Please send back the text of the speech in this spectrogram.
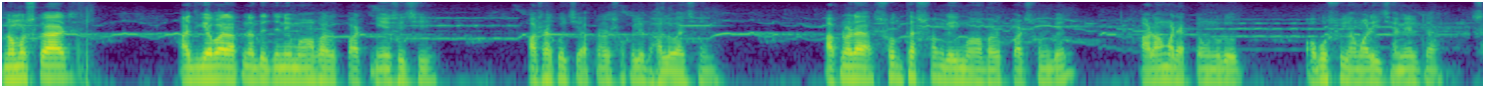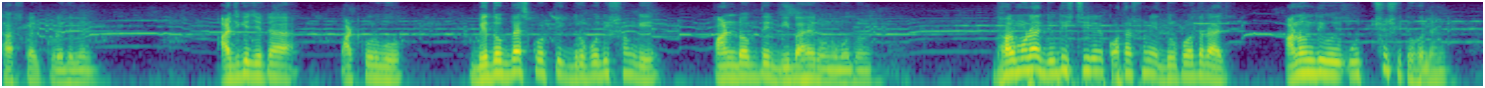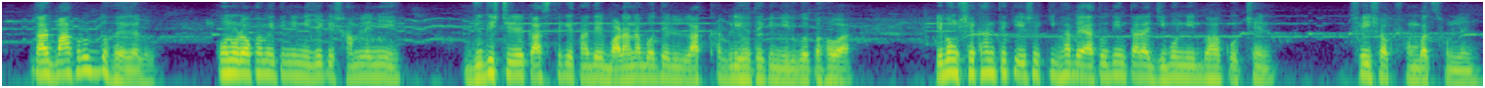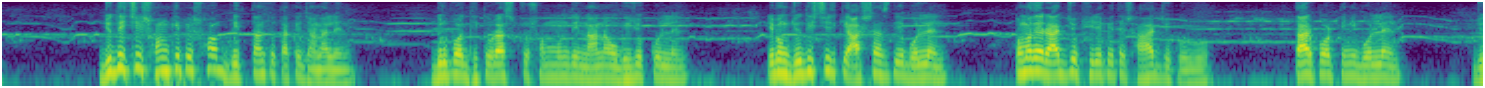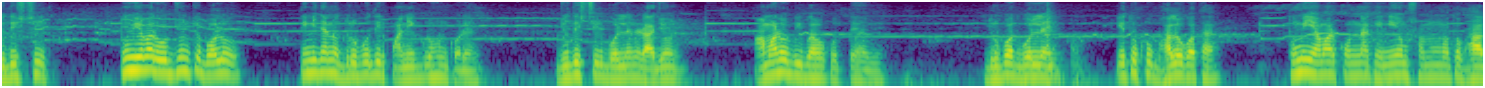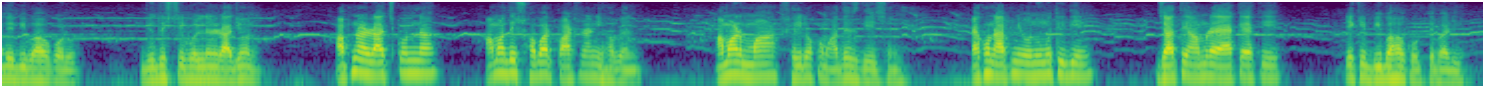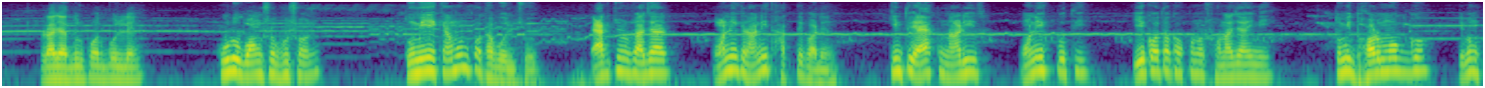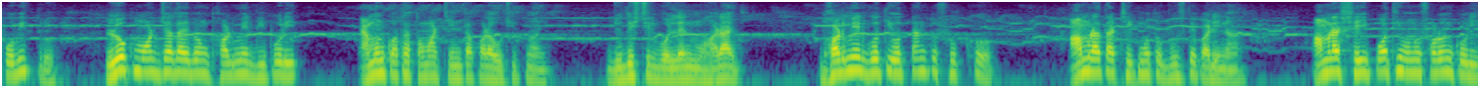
নমস্কার। আজকে আবার আপনাদের জন্য মহাভারত পাঠ নিয়ে এসেছি। আশা করছি আপনারা সকলে ভালো আছেন। আপনারা শ্রদ্ধার সঙ্গে এই মহাভারত পাঠ শুনবেন। আর আমার একটা অনুরোধ, অবশ্যই আমার এই চ্যানেলটা সাবস্ক্রাইব করে দেবেন। আজকে যেটা পাঠ করব, বেদব্যাস কর্তৃক দ্রৌপদীর সঙ্গে পাণ্ডবদের বিবাহের অনুমোদন। ধর্মরাজ যুধিষ্ঠিরের কথা শুনে দ্রৌপদরাজ আনন্দী উচ্ছ্বসিত হলেন। তার বাঁকরুদ্ধ হয়ে গেল। কোনো রকমে তিনি নিজেকে সামলে নিয়ে যুধিষ্ঠিরের কাছ থেকে তাদের বাড়ানাবধের লাক্ষা গৃহ থেকে নির্গত হওয়া এবং সেখান থেকে এসে কীভাবে এতদিন তারা জীবন নির্বাহ করছেন, সেই সব সংবাদ শুনলেন। যুধিষ্ঠির সংক্ষেপে সব বৃত্তান্ত তাকে জানালেন। দ্রুপদ ধৃতরাষ্ট্র সম্বন্ধে নানা অভিযোগ করলেন এবং যুধিষ্ঠিরকে আশ্বাস দিয়ে বললেন, তোমাদের রাজ্য ফিরে পেতে সাহায্য করব। তারপর তিনি বললেন, যুধিষ্ঠির তুমি এবার অর্জুনকে বলো, তিনি যেন দ্রৌপদীর পানি গ্রহণ করেন। যুধিষ্ঠির বললেন, রাজন, আমারও বিবাহ করতে হবে। দ্রুপদ বললেন, এ তো খুব ভালো কথা। তুমি আমার কন্যাকে নিয়মসম্মতভাবে বিবাহ করো। যুধিষ্ঠির বললেন, রাজন, আপনার রাজকন্যা আমাদের সবার পাটরানি হবেন। আমার মা সেই রকম আদেশ দিয়েছেন। এখন আপনি অনুমতি দিন, যাতে আমরা এক একে একে বিবাহ করতে পারি। রাজা দ্রুপদ বললেন কুরু বংশভূষণ। তুমি এ কেমন কথা বলছো? একজন রাজার অনেক রানী থাকতে পারেন, কিন্তু এক নারীর অনেক পতি এ কথা কখনো শোনা যায়নি। তুমি ধর্মজ্ঞ এবং পবিত্র লোক মর্যাদা এবং ধর্মের বিপরীত, এমন কথা তোমার চিন্তা করা উচিত নয়, যুধিষ্ঠির বললেন মহারাজ। ধর্মের গতি অত্যন্ত সূক্ষ্ম, আমরা তা ঠিকমতো বুঝতে পারি না। আমরা সেই পথই অনুসরণ করি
